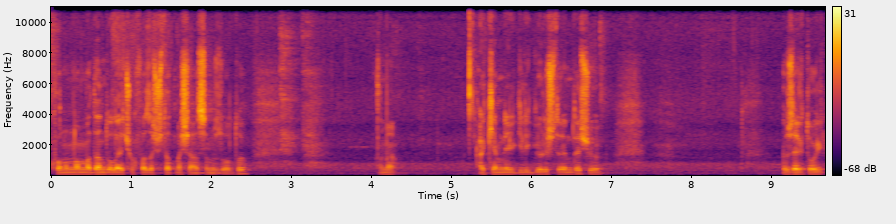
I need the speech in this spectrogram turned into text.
konumlanmadan dolayı çok fazla şut atma şansımız oldu. Ama hakemle ilgili görüşlerim de şu. Özellikle o ilk,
